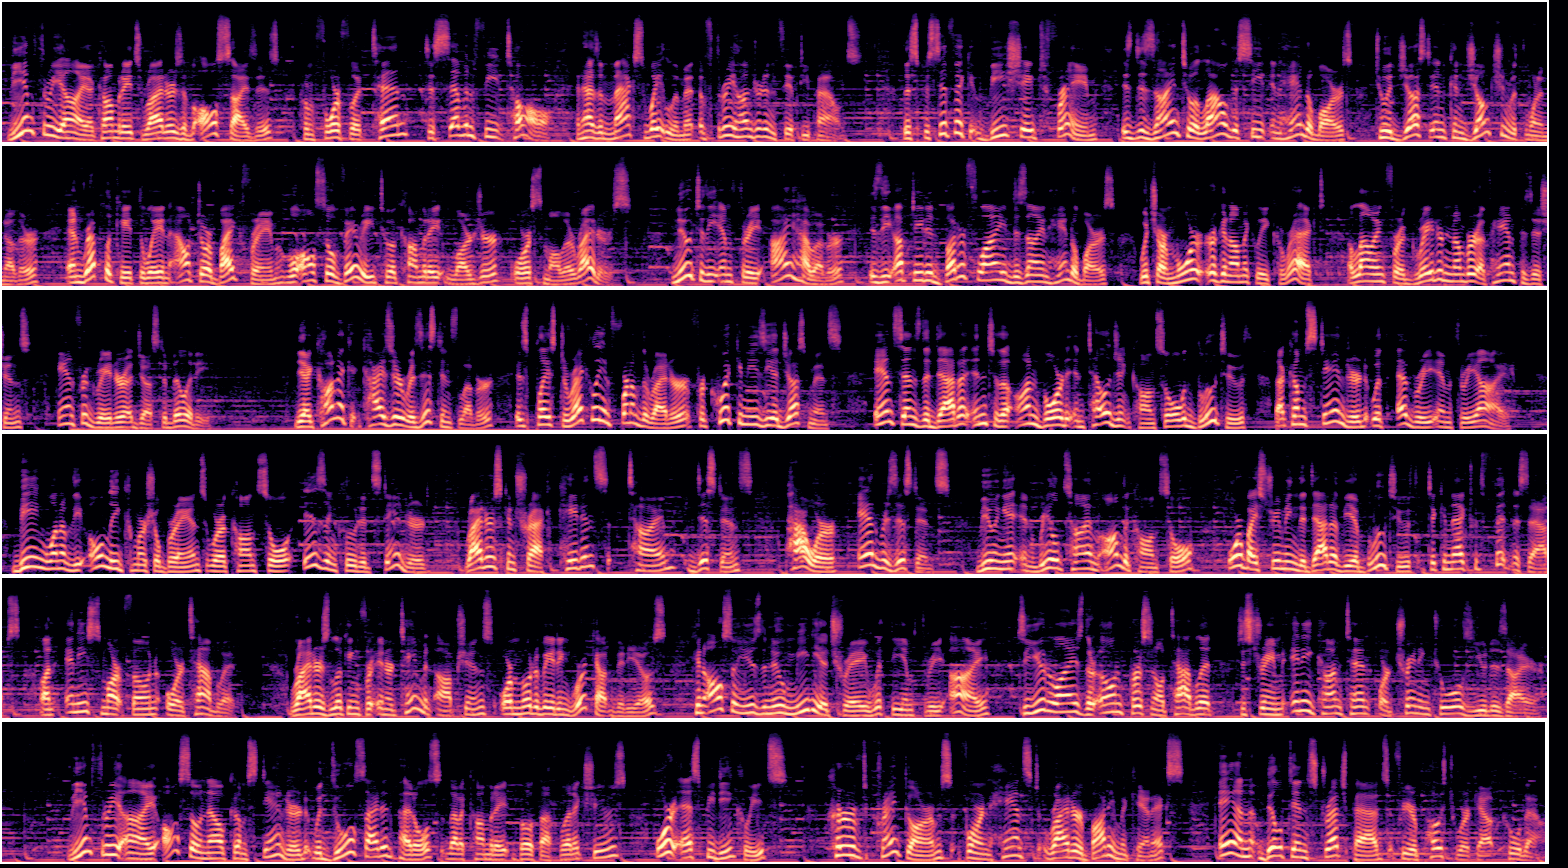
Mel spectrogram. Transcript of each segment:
The M3i accommodates riders of all sizes from 4 foot 10 to 7 feet tall and has a max weight limit of 350 pounds. The specific V-shaped frame is designed to allow the seat and handlebars to adjust in conjunction with one another and replicate the way an outdoor bike frame will also vary to accommodate larger or smaller riders. New to the M3i, however, is the updated butterfly design handlebars, which are more ergonomically correct, allowing for a greater number of hand positions and for greater adjustability. The iconic Keiser resistance lever is placed directly in front of the rider for quick and easy adjustments and sends the data into the onboard intelligent console with Bluetooth that comes standard with every M3i. Being one of the only commercial brands where a console is included standard, riders can track cadence, time, distance, power, and resistance, viewing it in real time on the console, or by streaming the data via Bluetooth to connect with fitness apps on any smartphone or tablet. Riders looking for entertainment options or motivating workout videos can also use the new media tray with the M3i to utilize their own personal tablet to stream any content or training tools you desire. The M3i also now comes standard with dual-sided pedals that accommodate both athletic shoes or SPD cleats, curved crank arms for enhanced rider body mechanics, and built-in stretch pads for your post-workout cooldown.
